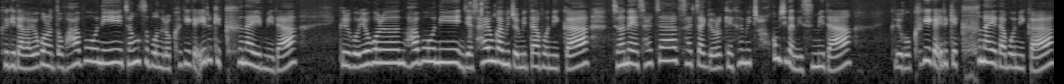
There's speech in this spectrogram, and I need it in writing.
거기다가 요거는 또 화분이 정수본으로 크기가 이렇게 큰 아이입니다. 그리고 요거는 화분이 이제 사용감이 좀 있다 보니까 전에 살짝 살짝 이렇게 흠이 조금씩은 있습니다. 그리고 크기가 이렇게 큰 아이다 보니까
